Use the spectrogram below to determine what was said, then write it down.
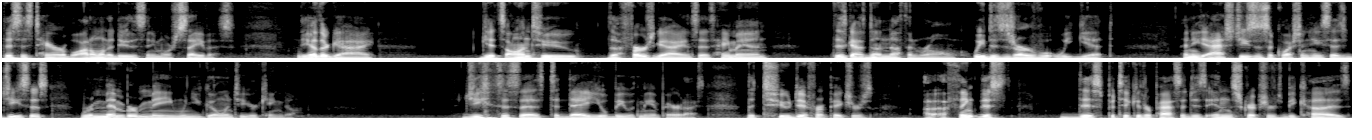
This is terrible. I don't want to do this anymore. Save us. The other guy gets onto the first guy and says, Hey, man, this guy's done nothing wrong. We deserve what we get. And he asks Jesus a question. He says, Jesus, remember me when you go into your kingdom. Jesus says, Today you'll be with me in paradise. The two different pictures, I think this this particular passage is in the scriptures because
